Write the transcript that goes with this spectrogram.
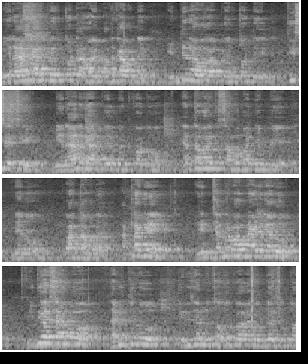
మీ నాన్నగారి పేరుతో అరవై పథకాలు ఉన్నాయి. ఎన్టీ రామారావు పేరుతోటి తీసేసి మీ నాన్నగారి పేరు పెట్టుకోవటం ఎంతవరకు సబబ్ చెప్పి నేను కోరుతా ఉన్నాను అట్లాగే నేను చంద్రబాబు నాయుడు గారు విదేశాల్లో దళితులు గిరిజనులు చదువుకోవాలనే ఉద్దేశంతో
